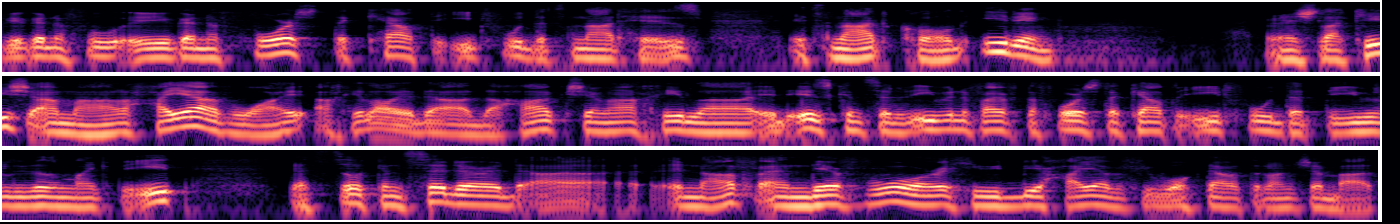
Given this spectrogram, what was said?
you're going to you're going to force the cow to eat food that's not his, it's not called eating. Resh Lakish Amar Hayav. Why? It is considered even if I have to force the cow to eat food that he usually doesn't like to eat. That's still considered uh, enough, and therefore he would be hayav if he walked out on Shabbat.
